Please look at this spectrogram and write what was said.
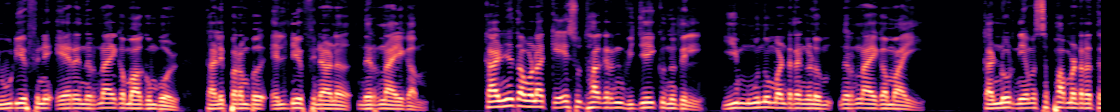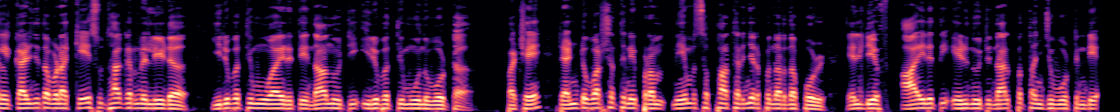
യു ഡി എഫിന് ഏറെ നിർണായകമാകുമ്പോൾ തളിപ്പറമ്പ് എൽ ഡി എഫിനാണ് നിർണായകം. കഴിഞ്ഞ തവണ കെ സുധാകരൻ വിജയിക്കുന്നതിൽ ഈ മൂന്ന് മണ്ഡലങ്ങളും നിർണായകമായി. കണ്ണൂർ നിയമസഭാ മണ്ഡലത്തിൽ കഴിഞ്ഞ തവണ കെ സുധാകരന്റെ ലീഡ് ഇരുപത്തിമൂവായിരത്തി നാനൂറ്റി ഇരുപത്തിമൂന്ന് വോട്ട്. പക്ഷേ രണ്ടു വർഷത്തിനിപ്പുറം നിയമസഭാ തെരഞ്ഞെടുപ്പ് നടന്നപ്പോൾ എൽ ഡി എഫ് ആയിരത്തി എഴുന്നൂറ്റി നാൽപ്പത്തഞ്ച് വോട്ടിന്റെ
